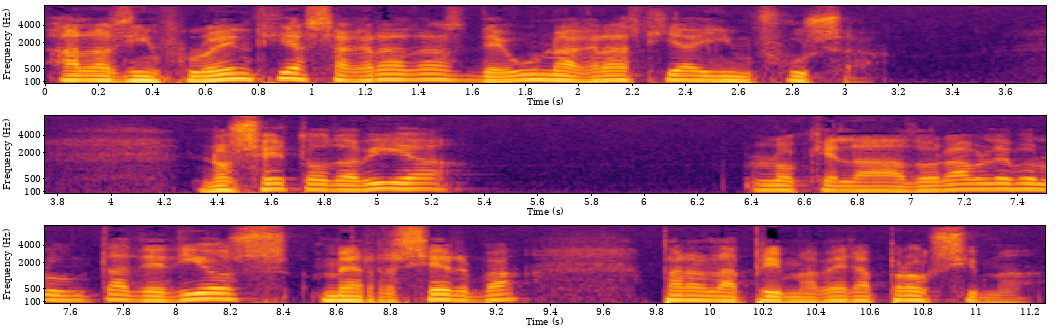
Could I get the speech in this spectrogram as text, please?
a las influencias sagradas de una gracia infusa. No sé todavía lo que la adorable voluntad de Dios me reserva para la primavera próxima.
